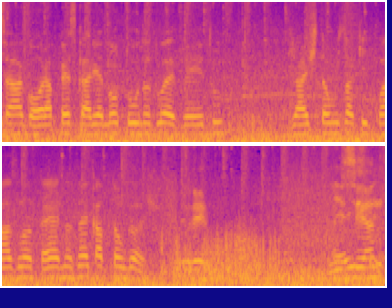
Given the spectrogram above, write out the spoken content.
Começar agora a pescaria noturna do evento. Já estamos aqui com as lanternas, né, Capitão Gancho? Beleza. É Iniciando,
